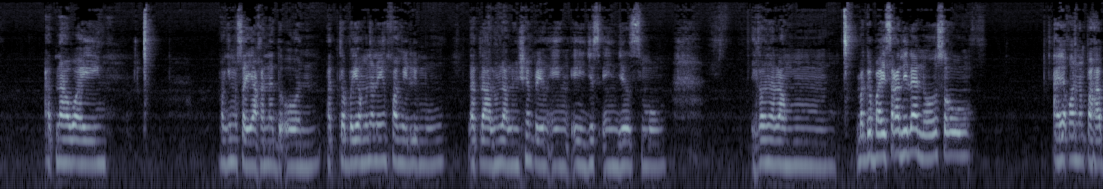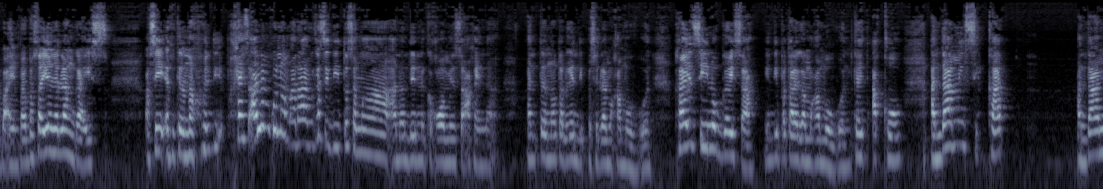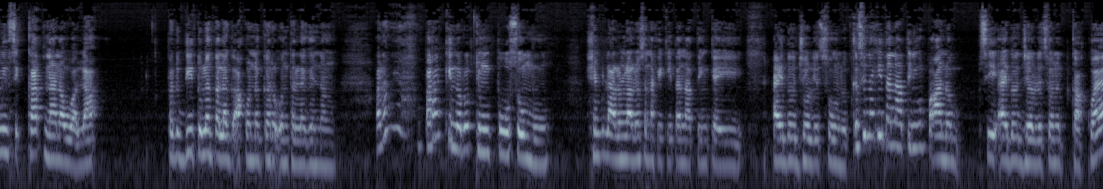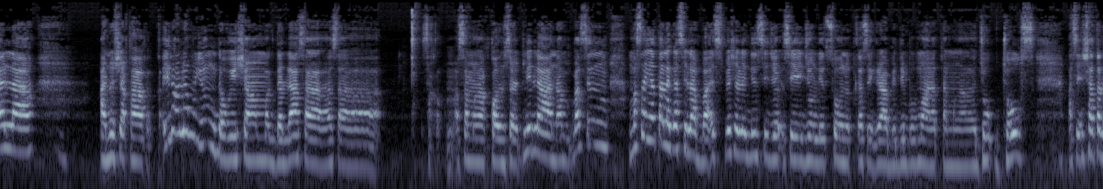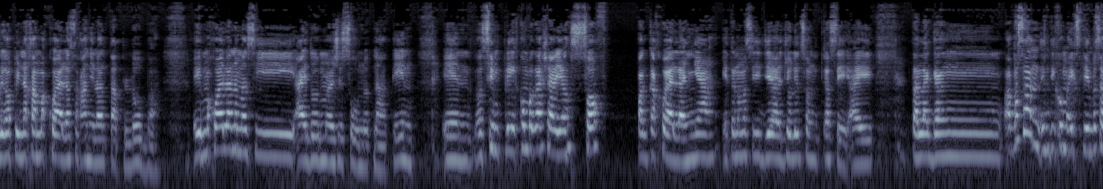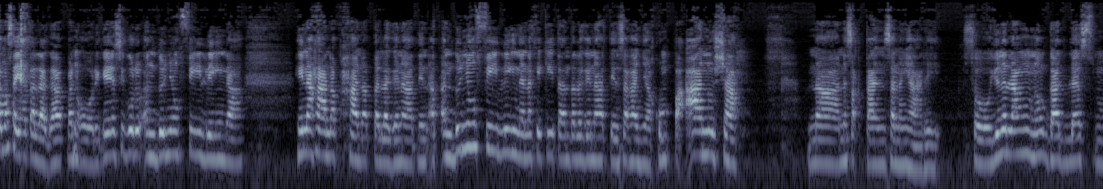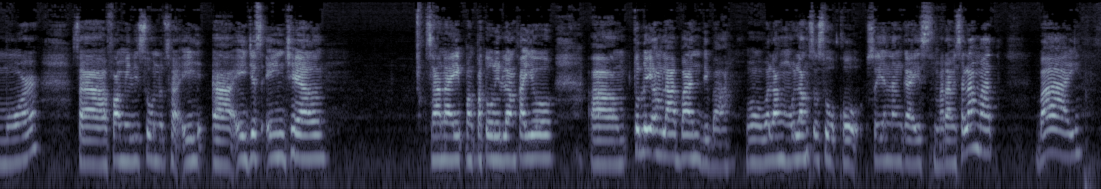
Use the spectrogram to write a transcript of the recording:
At naway, maging masaya ka na doon. At kabayan mo na lang yung family mo. At lalong-lalong syempre yung, ages angels mo. Ikaw na lang magabay sa kanila, no? So, ayaw ko nang pahabain pa. Basta yun na lang, guys. Kasi until now, hindi, kahit alam ko na marami kasi dito sa mga ano din nagko-comment sa akin na until now talaga hindi pa sila makamove on. Kahit sino guys ah, hindi pa talaga makamove on. Kahit ako, ang daming sikat, ang daming sikat na nawala. Pero dito lang talaga ako nagkaroon talaga ng, alam niyo, parang kinurot yung puso mo. Siyempre, lalong-lalo sa nakikita natin kay Idol Juliet Sunod. Kasi nakita natin kung paano si Idol Juliet Sunod kakwela, ano siya ka, yun alam mo yung the way siya magdala sa, sa, sa, sa mga concert nila, na, basin, masaya talaga sila ba, especially din si, si Juliet Sunod kasi grabe din bumanat ng mga joke, jokes, as in, siya talaga pinakamakwela sa kanilang tatlo ba. Eh, makwela naman si Idol Mercy Sunod natin. And, simple, kumbaga siya yung soft pagkakwela niya. Ito naman si Ju- Juliet Sunod kasi ay talagang, ah, basta hindi ko ma-explain, basta masaya talaga panoorin. Kaya siguro andun yung feeling na hinahanap-hanap talaga natin at andun yung feeling na nakikita talaga natin sa kanya kung paano siya na nasaktan sa nangyari. So, yun na lang, no? God bless more sa family sunod sa uh, Aegis Angel. Sana ipagpatuloy lang kayo. Um, tuloy ang laban, di ba? Walang, walang susuko. So, yun lang guys. Maraming salamat. Bye!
